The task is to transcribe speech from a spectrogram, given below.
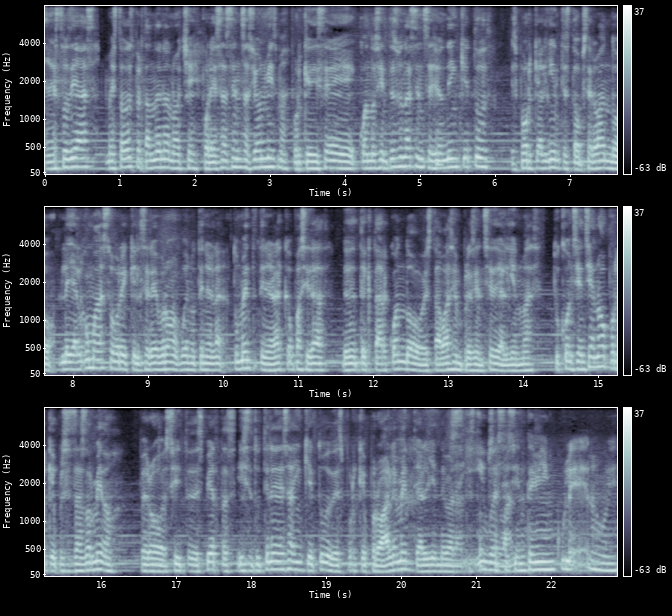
en estos días me he estado despertando en la noche por esa sensación misma. Porque dice, cuando sientes una sensación de inquietud, es porque alguien te está observando. Leí algo más sobre que el cerebro, bueno, tenía la, tu mente tenía la capacidad de detectar cuando estabas en presencia de alguien más. Tu conciencia no, porque pues estás dormido. Pero si te despiertas y si tú tienes esa inquietud es porque probablemente alguien de verdad te está Sí, güey, se observando. siente bien culero, güey.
